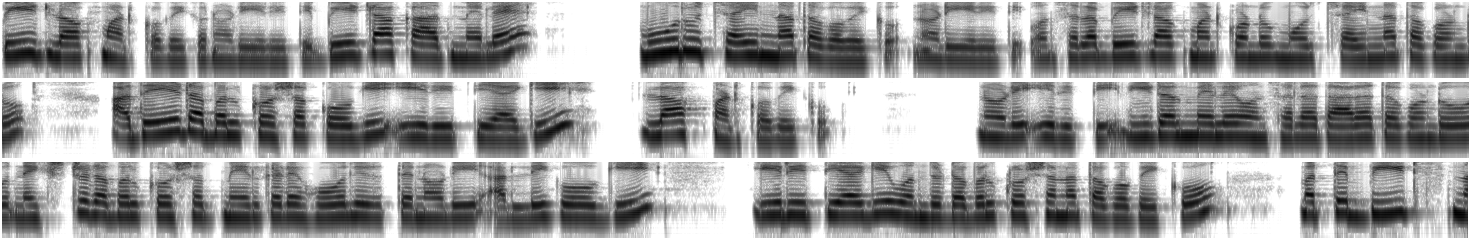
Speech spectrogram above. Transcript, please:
ಬೀಡ್ ಲಾಕ್ ಮಾಡ್ಕೋಬೇಕು ನೋಡಿ ಈ ರೀತಿ. ಬೀಡ್ ಲಾಕ್ ಆದಮೇಲೆ ಮೂರು ಚೈನ್ನ ತಗೋಬೇಕು ನೋಡಿ ಈ ರೀತಿ. ಒಂದ್ಸಲ ಬೀಡ್ ಲಾಕ್ ಮಾಡ್ಕೊಂಡು ಮೂರು ಚೈನ್ನ ತಗೊಂಡು ಅದೇ ಡಬಲ್ ಕ್ರೋಶಕ್ಕೆ ಹೋಗಿ ಈ ರೀತಿಯಾಗಿ ಲಾಕ್ ಮಾಡ್ಕೋಬೇಕು. ನೋಡಿ ಈ ರೀತಿ ನೀಡಲ್ ಮೇಲೆ ಒಂದ್ಸಲ ದಾರ ತಗೊಂಡು ನೆಕ್ಸ್ಟ್ ಡಬಲ್ ಕ್ರೋಶದ ಮೇಲ್ಗಡೆ ಹೋಲ್ ಇರುತ್ತೆ ನೋಡಿ, ಅಲ್ಲಿಗೆ ಹೋಗಿ ಈ ರೀತಿಯಾಗಿ ಒಂದು ಡಬಲ್ ಕ್ರೋಶನ ತಗೋಬೇಕು. ಮತ್ತೆ ಬೀಡ್ಸ್ನ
